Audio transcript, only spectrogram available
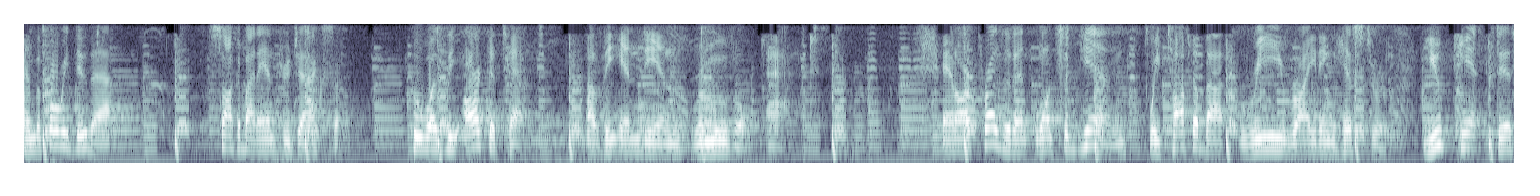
and before we do that, let's talk about Andrew Jackson, who was the architect of the Indian Removal Act. And our president, once again, we talk about rewriting history. You can't diss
